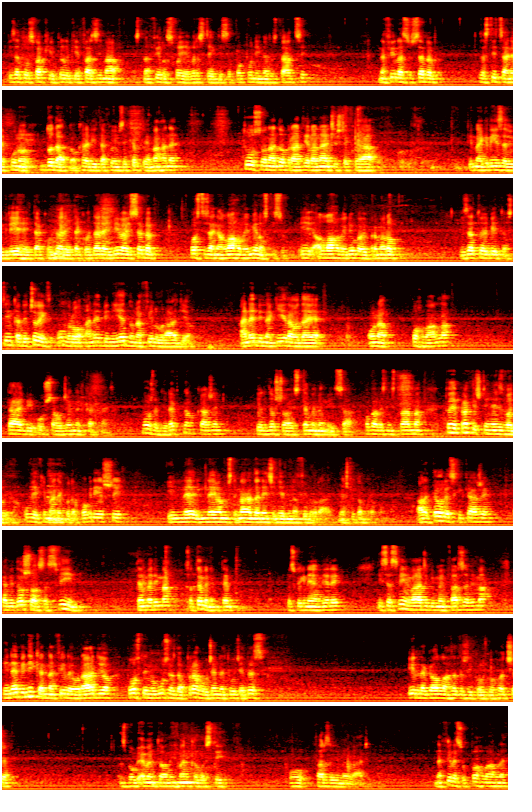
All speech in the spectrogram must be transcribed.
i zato svaki prilike farz ima na filu svoje vrste gdje se popuni nedostaci. Na file su sebe za sticanje puno dodatnog kredita kojim se krpe mahane. Tu su ona dobra djela najčešće koja nagrizaju grijehe i tako dalje i tako dalje i bivaju sebe postizanja Allahove milosti su i Allahove ljubavi prema robu. I zato je bitno. S tim kad bi čovjek umro, a ne bi ni jednu na filu radio, a ne bi nagirao da je ona pohvalna, taj bi ušao u džennet kad kad. Možda direktno, kažem, jer došao je s temenom i sa obaveznim stvarima, to je praktički neizvodljivo. Uvijek ima neko da pogriješi i ne, nema muslimana da neće nijednu na filu raditi, nešto dobro. Ali teoretski kažem, kad bi došao sa svim temeljima, sa temeljnim tem, bez kojeg nema vjere, i sa svim vađibima i farzovima, i ne bi nikad na file uradio, postoji mogućnost da pravo u džennet uđe bez ili da ga Allah zadrži koliko hoće zbog eventualnih manjkavosti u farzovima i vađima. Na file su pohvalne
